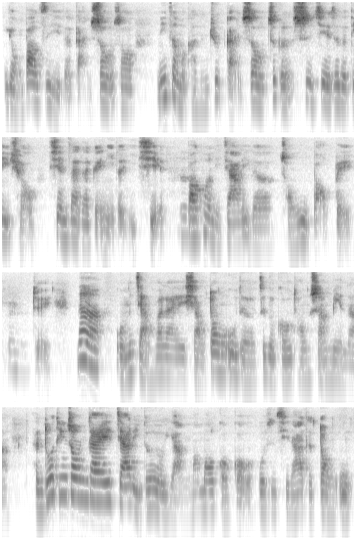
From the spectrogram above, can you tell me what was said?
拥抱自己的感受的时候，你怎么可能去感受这个世界、这个地球现在在给你的一切，嗯包括你家里的宠物宝贝？嗯对。那我们讲回来，小动物的这个沟通上面呢、很多听众应该家里都有养猫猫狗狗或是其他的动物。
